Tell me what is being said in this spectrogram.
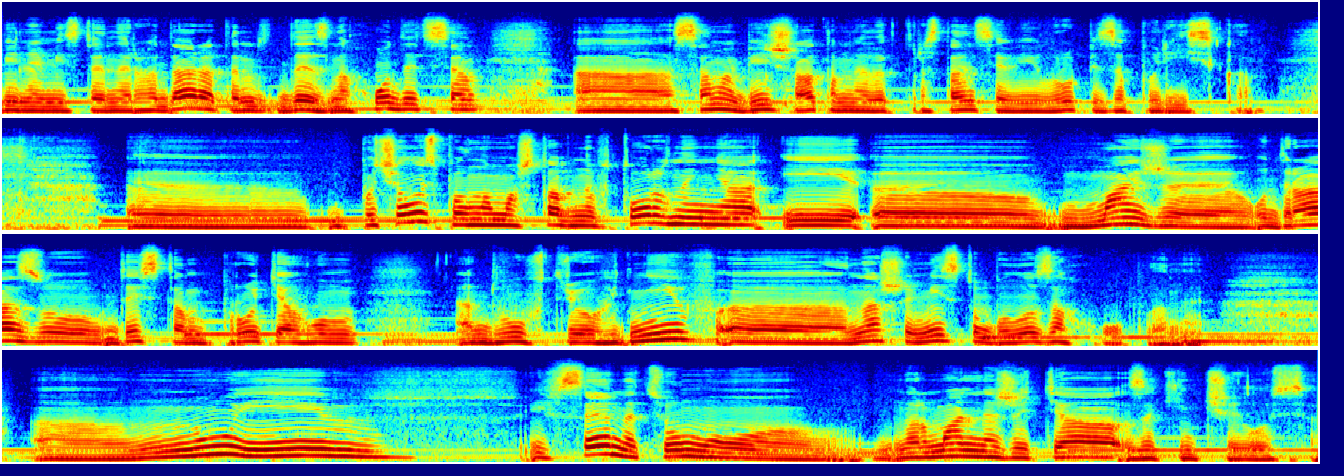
біля міста Енергодара, там де знаходиться саме більша атомна електростанція в Європі Запорізька. Е, Почалось повномасштабне вторгнення, і е, майже одразу, десь там протягом двох-трьох днів, е, наше місто було захоплене. Ну і, і все на цьому нормальне життя закінчилося.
